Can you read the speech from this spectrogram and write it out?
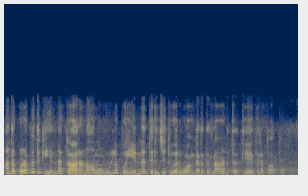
அந்த குழப்பத்துக்கு என்ன காரணம்? அவன் உள்ளே போய் என்ன தெரிஞ்சுட்டு வருவாங்கிறதெல்லாம் அடுத்த அத்தியாயத்தில் பார்ப்போம்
